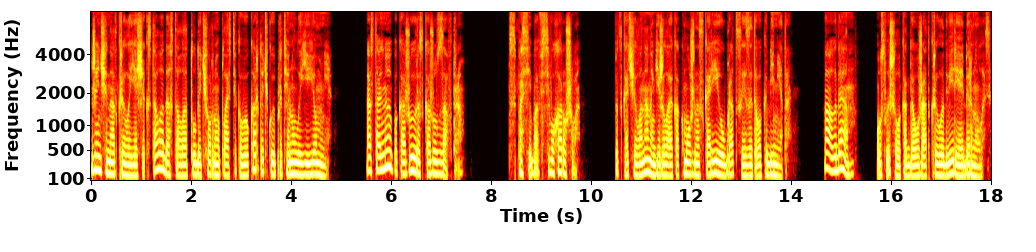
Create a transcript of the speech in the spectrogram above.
Женщина открыла ящик стола, достала оттуда черную пластиковую карточку и протянула ее мне. Остальное покажу и расскажу завтра. Спасибо, всего хорошего. Подскочила на ноги, желая как можно скорее убраться из этого кабинета. Ах, да, услышала, когда уже открыла дверь и обернулась.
